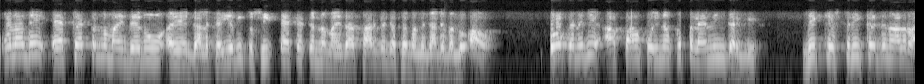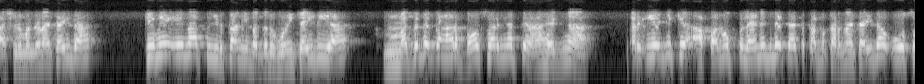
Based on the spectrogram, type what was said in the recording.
ਉਹਨਾਂ ਦੇ ਇੱਕ ਇੱਕ ਨੁਮਾਇੰਦੇ ਨੂੰ ਇਹ ਗੱਲ ਕਹੀ ਹੈ ਵੀ ਤੁਸੀਂ ਇੱਕ ਇੱਕ ਨੁਮਾਇੰਦਾ ਸਾਰੀਆਂ ਜਥੇਬੰਦੀਆਂ ਦੇ ਵੱਲੋਂ ਆਓ। ਉਹ ਕਹਿੰਦੇ ਜੀ, ਆਪਾਂ ਕੋਈ ਨਾ ਕੋਈ ਪਲੈਨਿੰਗ ਕਰੀਏ, ਵੀ ਕਿਸ ਤਰੀਕੇ ਦੇ ਨਾਲ ਰਾਸ਼ਨ ਵੰਡਣਾ ਚਾਹੀਦਾ। ਕਿਵੇਂ ਇਹਨਾਂ ਪੀੜਤਾਂ ਦੀ ਮਦਦ ਹੋਣੀ ਚਾਹੀਦੀ ਆ? ਮਦਦਗਾਰ ਬਹੁਤ ਸਾਰੀਆਂ ਧਿਰਾਂ ਹੈਗੀਆਂ, ਪਰ ਇਹ ਜੀ ਕਿ ਆਪਾਂ ਨੂੰ ਪਲੈਨਿੰਗ ਦੇ ਤਹਿਤ ਕੰਮ ਕਰਨਾ ਚਾਹੀਦਾ। ਉਸ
